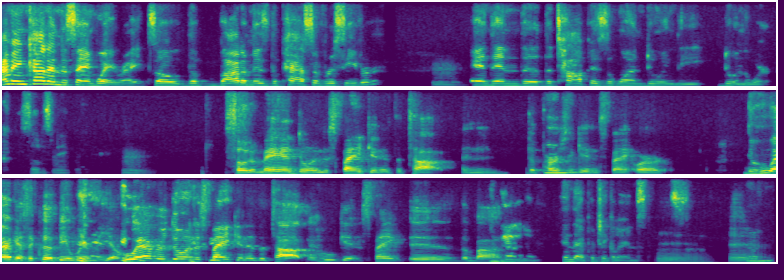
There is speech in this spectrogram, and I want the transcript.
I mean, kind of in the same way, right? So the bottom is the passive receiver, Mm, and then the the top is the one doing the doing the work, so to speak. mm. So the man doing the spanking is the top, and the person getting spanked, or The I guess it could be a woman. Yeah, whoever's doing the spanking is the top, and who getting spanked is the the bottom. bottom, in that particular instance. Mm, yeah. Mhm.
